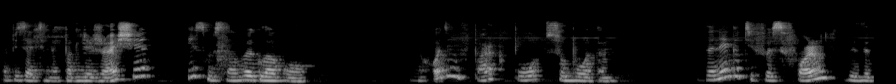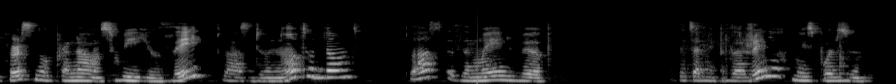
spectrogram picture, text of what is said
обязательно подлежащее и смысловой глагол. Мы ходим в парк по субботам. The negative is formed with the personal pronouns we, you, they, plus do not or don't, plus the main verb. В отрицательных предложениях мы используем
